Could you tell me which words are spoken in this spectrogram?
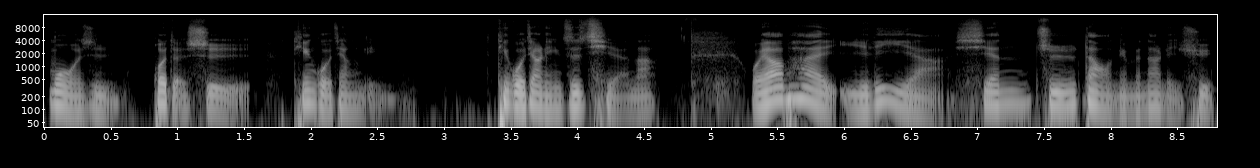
末日，或者是天国降临。天国降临之前呢，我要派以利亚先知到你们那里去，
